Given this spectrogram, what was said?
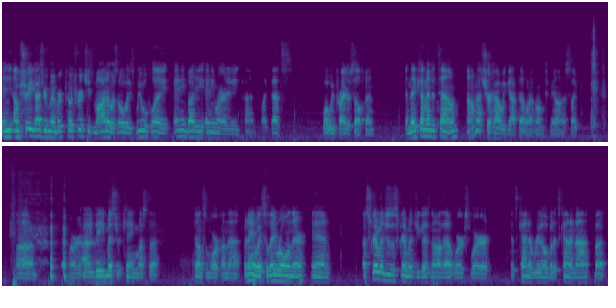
and I'm sure you guys remember Coach Ritchie's motto is always, "We will play anybody, anywhere, at any time." Like that's what we pride ourselves in. And they come into town. I'm not sure how we got that one at home, to be honest. Like, um, our AD, Mr. King, must have done some work on that. But anyway, so they roll in there, and a scrimmage is a scrimmage. You guys know how that works, where it's kind of real, but it's kind of not. But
